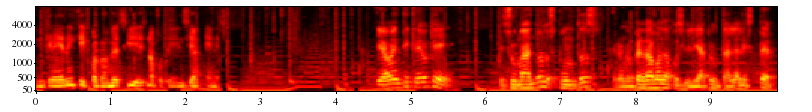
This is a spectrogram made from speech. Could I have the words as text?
en creer en que Colombia sí es una potencia en eso efectivamente creo que sumando los puntos, pero no perdamos la posibilidad de preguntarle al experto.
